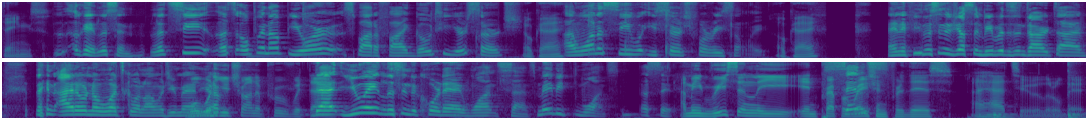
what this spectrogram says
things. Okay, listen. Let's see. Let's open up your Spotify. Go to your search. Okay. I want to see what you searched for recently. Okay. And if you listen to Justin Bieber this entire time, then I don't know what's going on with you, man. well, You what are you trying to prove with that? that you ain't listened to Cordae once since. Maybe once. That's it. I mean, recently in preparation Since- for this, I had to a little bit.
